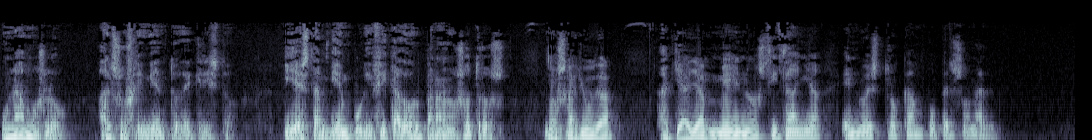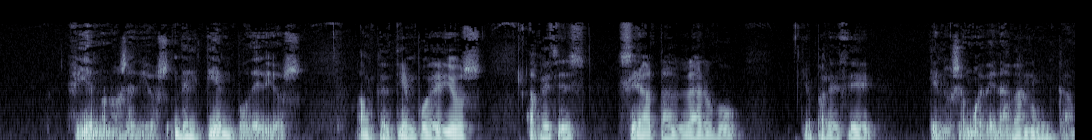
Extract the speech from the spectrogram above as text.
Unámoslo al sufrimiento de Cristo. Y es también purificador para nosotros. Nos ayuda a que haya menos cizaña en nuestro campo personal. Fiémonos de Dios, del tiempo de Dios, aunque el tiempo de Dios a veces sea tan largo que parece que no se mueve nada nunca.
